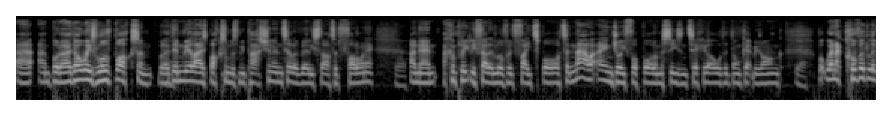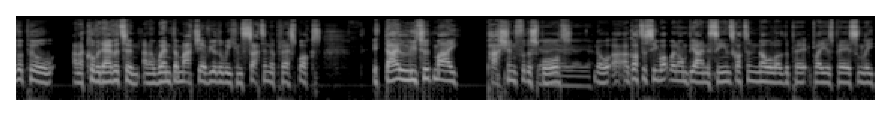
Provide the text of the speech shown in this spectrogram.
Uh, and but I'd always loved boxing, but I didn't realise boxing was my passion until I really started following it. Yeah. And then I completely fell in love with fight sports, and now I enjoy football. I'm a season ticket holder. Don't get me wrong, Yeah. but when I covered Liverpool and I covered Everton and I went to match every other week and sat in the press box, it diluted my passion for the sport. yeah, yeah, yeah. You know, I I got to see what went on behind the scenes, got to know a lot of the players personally.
